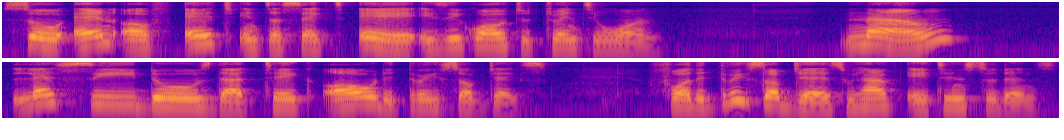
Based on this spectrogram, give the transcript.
So n of h intersect a is equal to 21. Now, let's see those that take all the three subjects. For the three subjects, we have 18 students.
